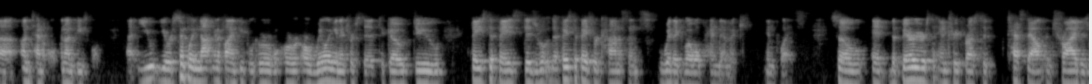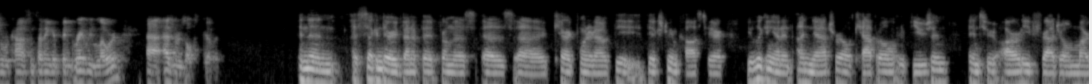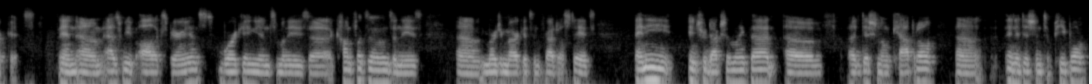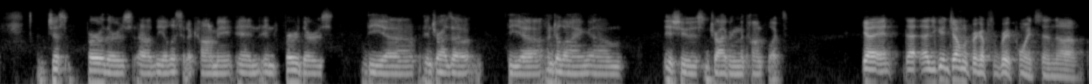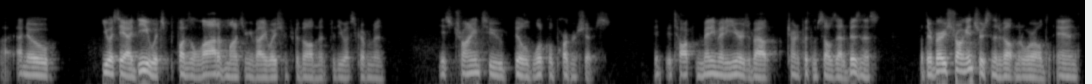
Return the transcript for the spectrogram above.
uh, untenable and unfeasible. Uh, you you're simply not going to find people who are, are, are willing and interested to go do face-to-face digital face-to-face reconnaissance with a global pandemic in place. So it, the barriers to entry for us to test out and try digital reconnaissance, I think, have been greatly lowered uh, as a result of COVID. And then a secondary benefit from this, as uh, Carrick pointed out, the, the extreme cost here, you're looking at an unnatural capital infusion into already fragile markets. And um, as we've all experienced working in some of these uh, conflict zones and these uh, emerging markets and fragile states, any introduction like that of additional capital uh, in addition to people just furthers uh, the illicit economy and, and furthers the uh, and draws out the uh, underlying um, issues driving the conflict. Yeah, and that uh, you gentlemen bring up some great points, and uh, I know USAID, which funds a lot of monitoring and evaluation for development for the U.S. government, is trying to build local partnerships. It, it talked for many, many years about trying to put themselves out of business, but they're very strong interest in the development world, and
